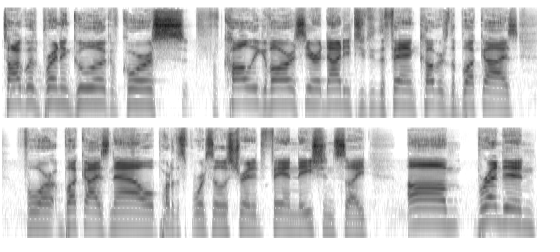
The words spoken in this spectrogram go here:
Talk with Brendan Gulick, of course, colleague of ours here at 92 The Fan, covers the Buckeyes for Buckeyes Now, part of the Sports Illustrated Fan Nation site. Um, Brendan,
